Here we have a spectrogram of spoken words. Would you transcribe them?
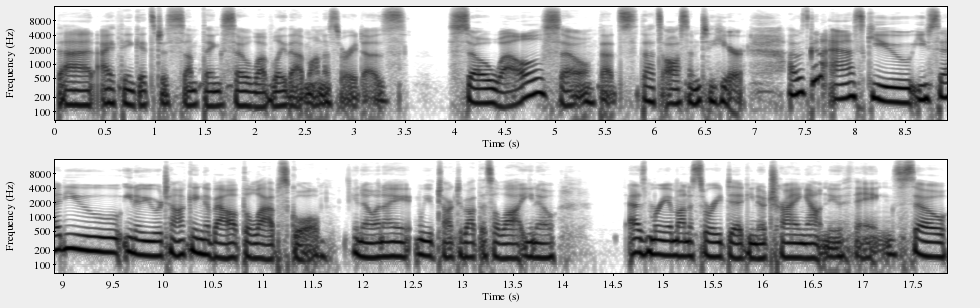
that I think it's just something so lovely that Montessori does so well. So that's that's awesome to hear. I was going to ask you, you said you, you know, you were talking about the lab school, you know, and I we've talked about this a lot, you know, as Maria Montessori did, you know, trying out new things. So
